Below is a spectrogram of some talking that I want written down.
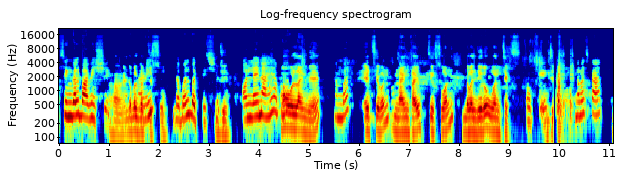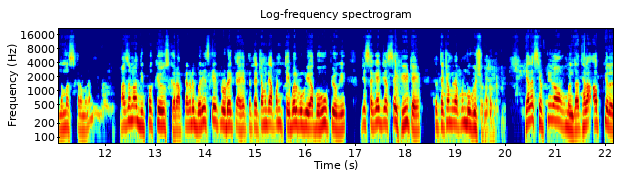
सिंगल बावीसशे. हाँ डबल आणि बत्तीस सौ डबल बत्तीसशे. जी. ऑनलाईन आहे हाँ आपला? ऑनलाइन भी है number eight seven nine five six one double zero one six okay नमस्कार. नमस्कार मॅडम माझं नाव दीपक केळुसकर. आपल्याकडे बरेच काही प्रोडक्ट आहेत तर त्याच्यामध्ये आपण टेबल बघूया बहुउपयोगी जे सगळ्यात जास्त हीट आहे तर त्याच्यामध्ये आपण बघू शकतो. याला सेफ्टी लॉक म्हणतात. ह्याला अप केलं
